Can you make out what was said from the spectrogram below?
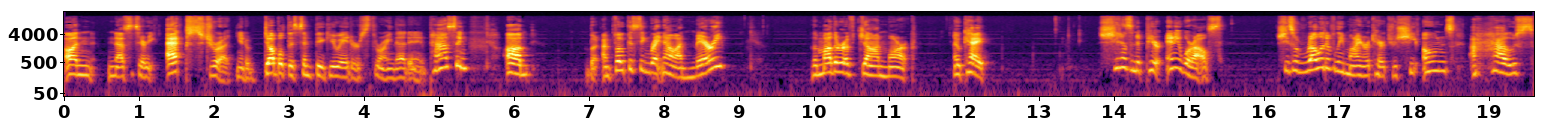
unnecessary extra, you know, double disambiguators, throwing that in, in passing. Um, but I'm focusing right now on Mary, the mother of John Mark. Okay, she doesn't appear anywhere else. She's a relatively minor character. She owns a house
